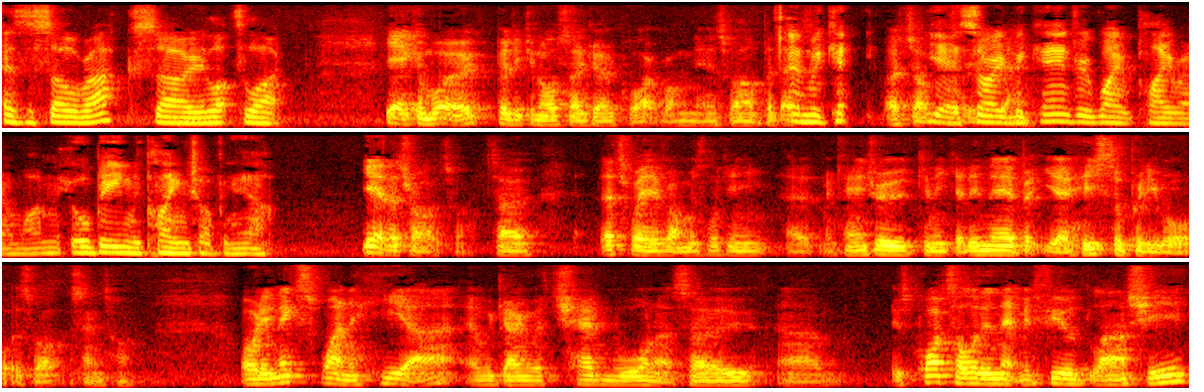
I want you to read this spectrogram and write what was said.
as the sole ruck. So lots of like. Yeah, it can work, but it can also go quite wrong there as well. But that's, and McC- that's yeah, sorry, McAndrew won't play round one. It'll be McLean chopping out. Yeah, that's right as well. So that's where everyone was looking at McAndrew. Can he get in there? But yeah, he's still pretty raw as well at the same time. Alrighty, next one here, and we're going with Chad Warner. So um, he was quite solid in that midfield last year.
